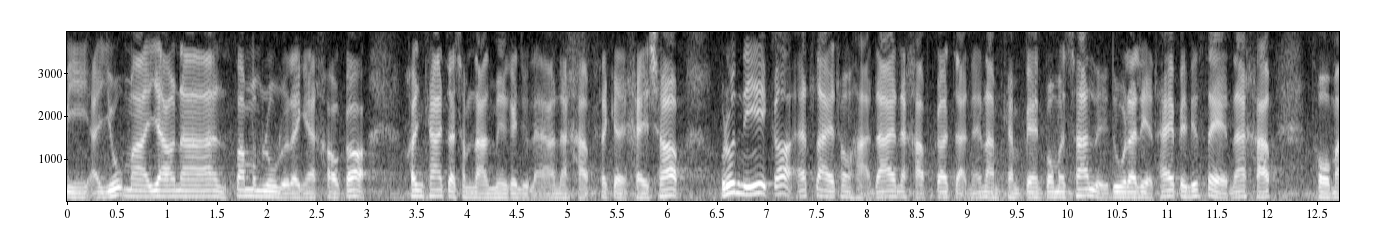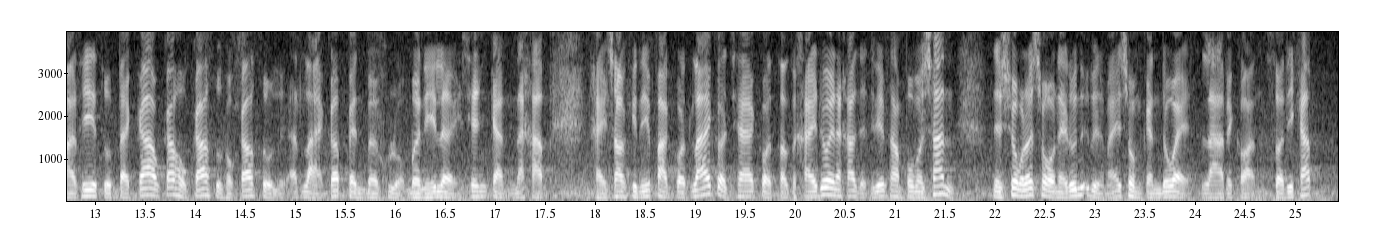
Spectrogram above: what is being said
มีอายุมายาวนานซ่อมบำรุงหรืออะไรเงี้ยเขาก็ค่อนข้างจะชำนาญมือกันอยู่แล้วนะครับ ถ้าเกิดใครชอบ รุ่นนี้ก็แอดไลน์โทรหาได้นะครับ ก็จะแนะนำแคมเปญโปรโมชั่นหรือดูรายละเอียดให้เป็นพิเศษนะครับ โทรมาที่ 0899690690 หรือแอดไลน์ก็เป็นเบอร์คุณหลวงเบอร์นี้เลยเช่นกันนะครับใครชอบคลิปนี้ฝากกดไลค์กดแชร์กด subscribe ด้วยนะครับเดี๋ยวจะรีบทำโปรโมชั่นในช่วงวันโชว์ในรุ่นอื่นๆมาให้ชมกันด้วย ลาไปก่อน สวัสดีครับ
